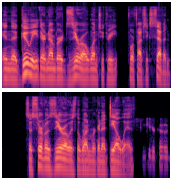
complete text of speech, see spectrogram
In the GUI, they're numbered 0, 1, 2, 3, 4, 5, 6, 7. So servo 0 is the one we're going to deal with. Computer code.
